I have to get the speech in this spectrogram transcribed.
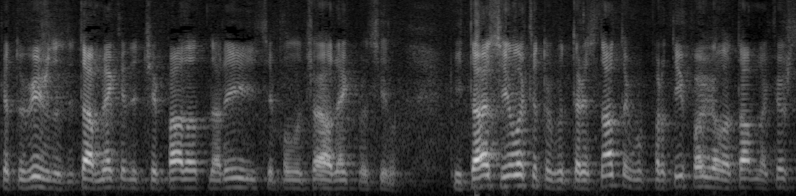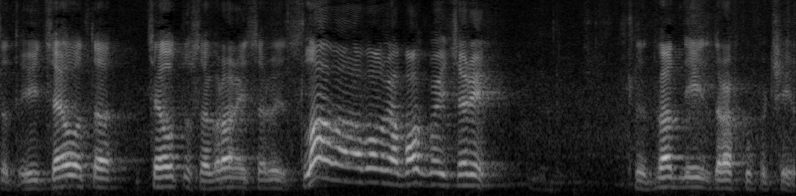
като виждате там некъде, че падат, нали, и се получава някаква сила. И тая сила, като го тресната, го прати въгъла там на къщата. И цялата, цялото събрание се Слава на Бога, Бог го и цари! След два дни здравко почина.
